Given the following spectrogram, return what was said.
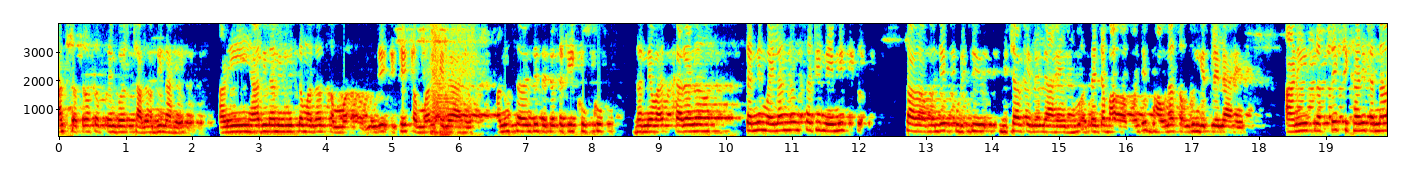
आज सतरा सप्टेंबर चालक दिन आहे आणि ह्या दिनानिमित्त माझा सन्मान म्हणजे इथे सन्मान केला आहे. अनुप सरांचे त्याच्यासाठी खूप खूप धन्यवाद. कारण त्यांनी महिलांसाठी नेहमीच म्हणजे पुढचे विचार केलेले आहे त्यांच्या भाव म्हणजे भावना समजून घेतलेल्या आहेत. आणि प्रत्येक ठिकाणी त्यांना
